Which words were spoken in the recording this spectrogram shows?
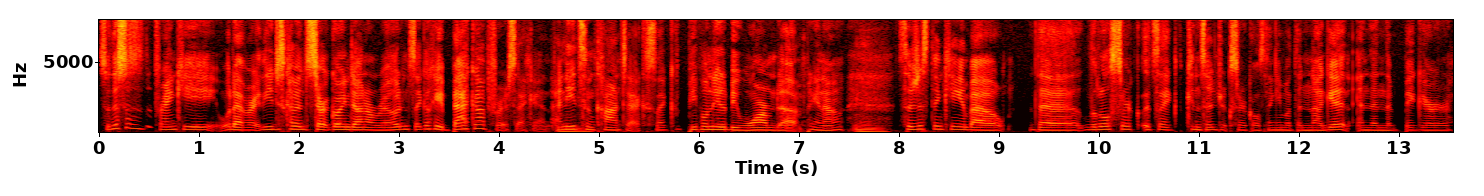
so this is Frankie, whatever. You just kind of start going down a road and it's like, okay, back up for a second. I need Mhm. some context. Like people need to be warmed up, you know? Mm. So just thinking about the little circle, it's like concentric circles, thinking about the nugget and then the bigger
